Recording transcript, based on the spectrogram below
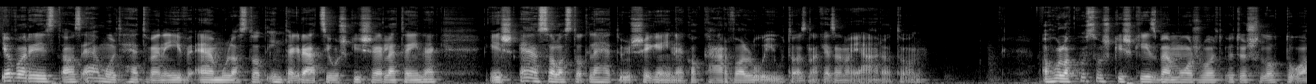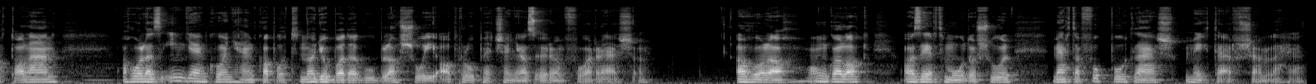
Javarészt az elmúlt 70 év elmulasztott integrációs kísérleteinek és elszalasztott lehetőségeinek a kárvallói utaznak ezen a járaton. Ahol a koszos kis kézben morzsolt ötös lottó a talán, ahol az ingyen konyhán kapott nagyobb adagú blassói apró pecsenye az öröm forrása. Ahol a hangalak azért módosul, mert a fogpótlás még terv sem lehet.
